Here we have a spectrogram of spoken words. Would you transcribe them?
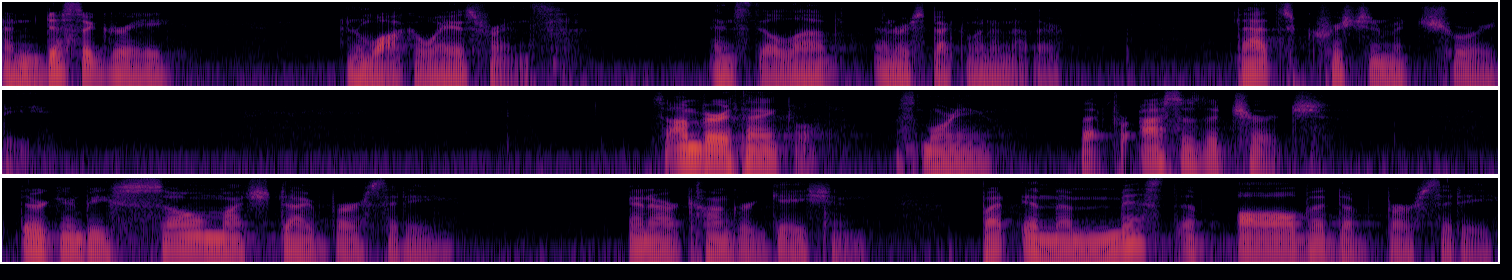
and disagree and walk away as friends and still love and respect one another. That's Christian maturity. So I'm very thankful this morning that for us as a church, there can be so much diversity in our congregation. But in the midst of all the diversity,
